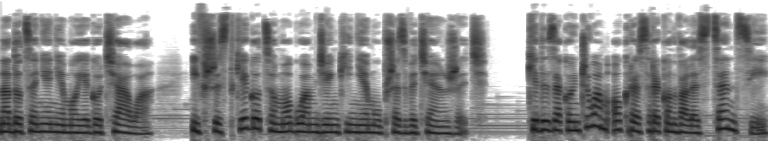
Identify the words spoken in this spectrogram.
na docenienie mojego ciała i wszystkiego, co mogłam dzięki niemu przezwyciężyć. Kiedy zakończyłam okres rekonwalescencji,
